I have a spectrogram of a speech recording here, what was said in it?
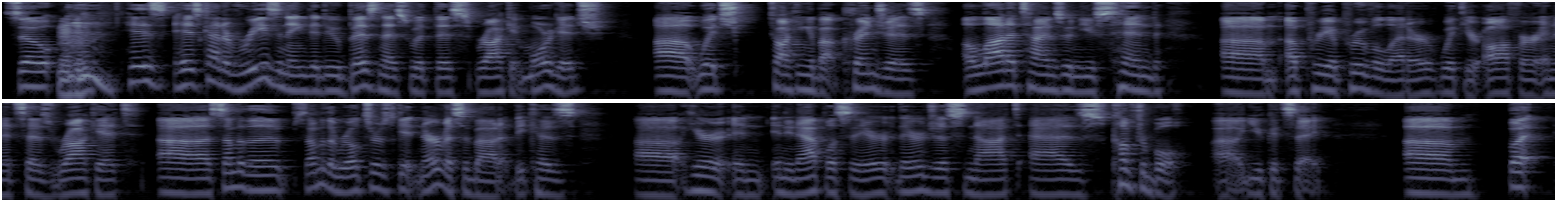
So mm-hmm. his his kind of reasoning to do business with this Rocket Mortgage, uh, which talking about cringes, a lot of times when you send um, a pre-approval letter with your offer and it says Rocket, uh, some of the some of the realtors get nervous about it because uh, here in Indianapolis they're they're just not as comfortable, uh, you could say. Um, but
